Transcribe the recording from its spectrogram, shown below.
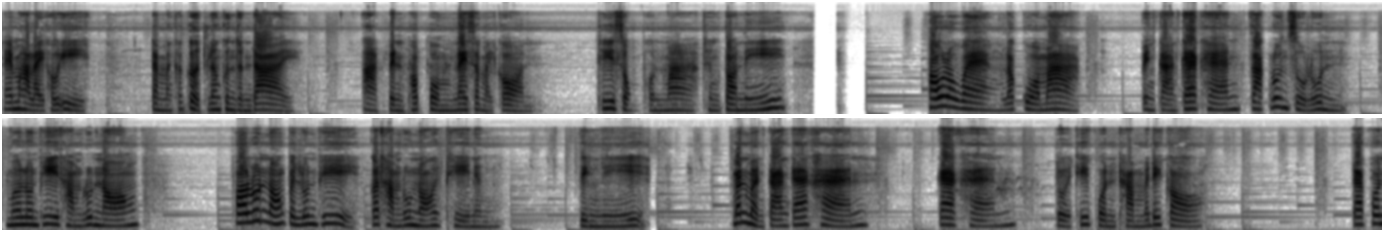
ในมหาลัยเขาอีก แต่มันก็เกิดเรื่องขึ้นจนได้ อาจเป็นเพราะปมในสมัยก่อน ที่ส่งผลมาถึงตอนนี้ เขาระแวงและกลัวมาก เป็นการแก้แค้นจากรุ่นสู่รุ่น เมื่อรุ่นพี่ทำรุ่นน้อง พอรุ่นน้องเป็นรุ่นพี่ก็ทำรุ่นน้องอีกทีหนึ่งสิ่งนี้ มันเหมือนการแก้แค้น แก้แค้น โดยที่คนทำไม่ได้ก่อ แต่คน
